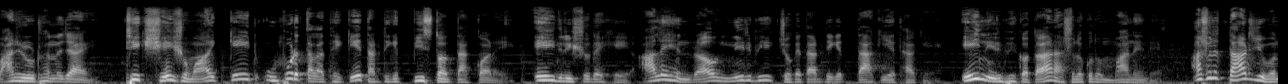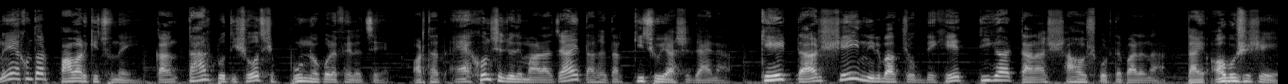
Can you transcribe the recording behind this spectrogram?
বাড়ির উঠানে যায়, ঠিক সেই সময় কেট উপরের তালা থেকে তার দিকে পিস্তল তাক করে। এই দৃশ্য দেখে আলেহেন্দ্রাও নির্ভীক চোখে তার দিকে তাকিয়ে থাকে। এই নির্ভীকতার আসলে কোনো মানে নেই। আসলে তার জীবনে এখন তো আর পাওয়ার কিছু নেই, কারণ তার প্রতিশোধ সে পূর্ণ করে ফেলেছে। অর্থাৎ এখন সে যদি মারা যায়, তাহলে তার কিছুই আসে যায় না। কেট তার সেই নির্বাক চোখ দেখে তিগার টানার সাহস করতে পারে না। তাই অবশেষে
